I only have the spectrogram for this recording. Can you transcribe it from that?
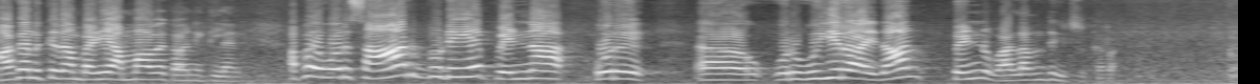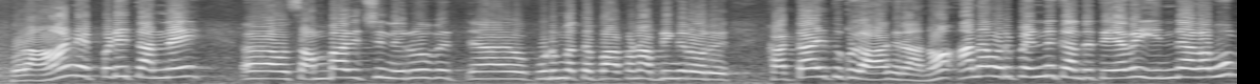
மகனுக்கு தான் பழி அம்மாவை கவனிக்கலன்னு. அப்போ ஒரு சார்புடைய பெண்ணாக ஒரு ஒரு உயிராய் தான் பெண் வளர்ந்துக்கிட்டு இருக்கிறான் ஒரு ஆண் எப்படி தன்னை சம்பாதிச்சு நிரூபி குடும்பத்தை பார்க்கணும் அப்படிங்கிற ஒரு கட்டாயத்துக்குள்ள ஆகிறானோ ஆனால் ஒரு பெண்ணுக்கு அந்த தேவை இந்த அளவும்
